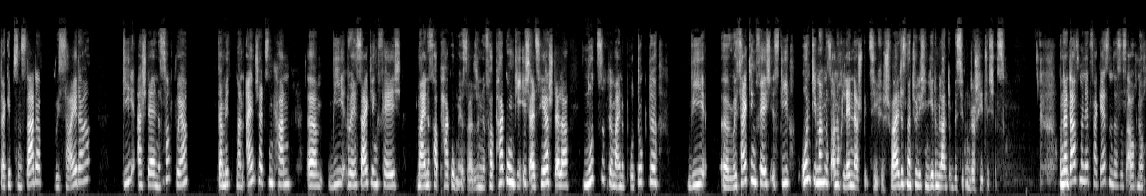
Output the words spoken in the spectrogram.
da gibt es ein Startup, Resider, die erstellen eine Software, damit man einschätzen kann, ähm, wie recyclingfähig meine Verpackung ist. Also eine Verpackung, die ich als Hersteller nutze für meine Produkte, wie äh, recyclingfähig ist die. Und die machen das auch noch länderspezifisch, weil das natürlich in jedem Land ein bisschen unterschiedlich ist. Und dann darf man nicht vergessen, dass es auch noch,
